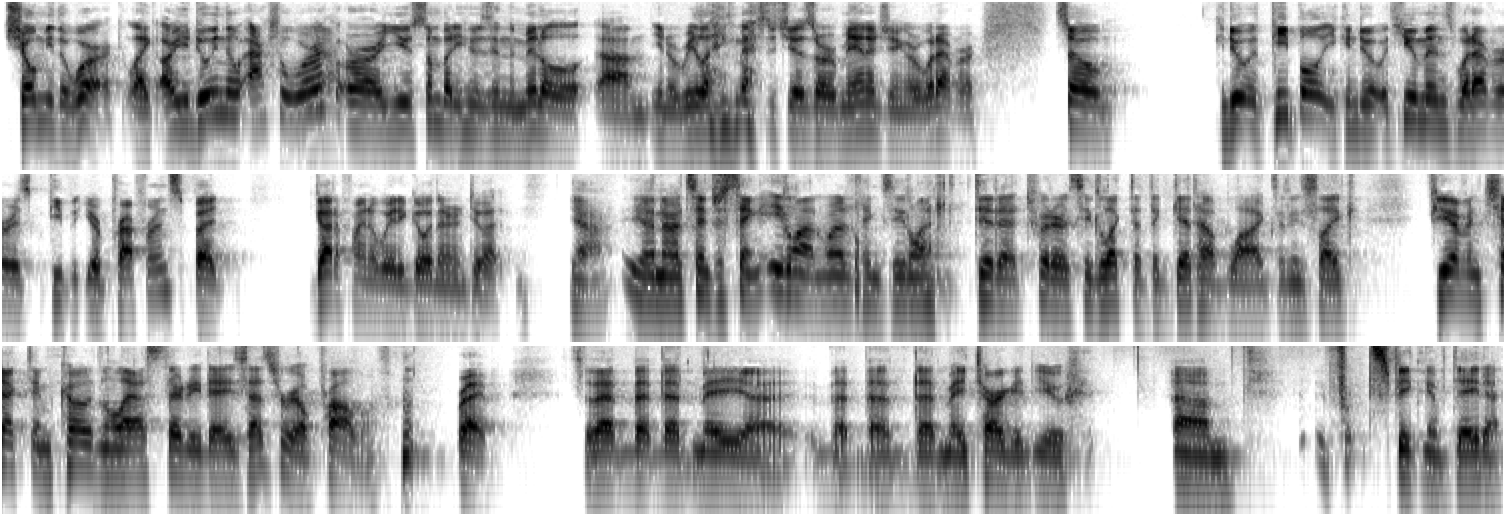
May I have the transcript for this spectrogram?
show me the work. Like, are you doing the actual work yeah. or are you somebody who's in the middle, um, you know, relaying messages or managing or whatever? So you can do it with people, you can do it with humans, whatever is people, your preference, but you got to find a way to go there and do it. Yeah, yeah, no, it's interesting. Elon, one of the things Elon did at Twitter is he looked at the GitHub logs and he's like, if you haven't checked in code in the last 30 days, that's a real problem. right. So that that that may uh, that that that may target you. Um, for, speaking of data,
